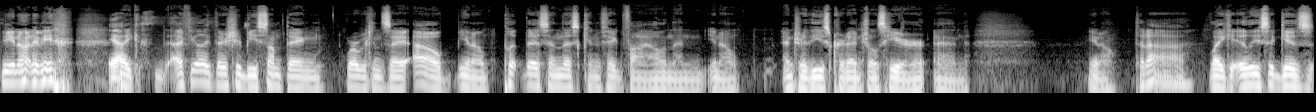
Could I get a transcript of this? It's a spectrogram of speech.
You know what I mean? Yeah. Like I feel like there should be something where we can say, "Oh, you know, put this in this config file and then, you know, enter these credentials here and you know, ta-da." Like at least it gives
